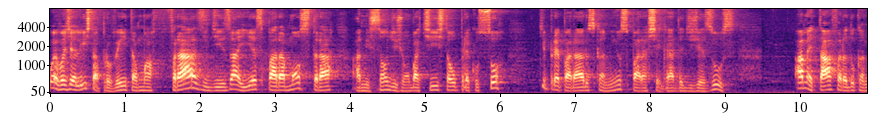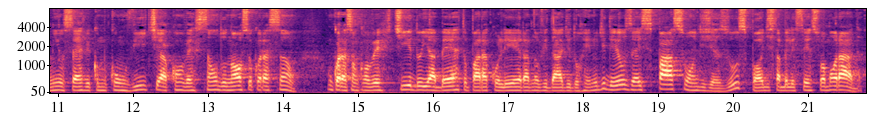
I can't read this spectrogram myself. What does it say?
O evangelista aproveita uma frase de Isaías para mostrar a missão de João Batista, o precursor, de preparar os caminhos para a chegada de Jesus. A metáfora do caminho serve como convite à conversão do nosso coração um coração convertido e aberto para acolher a novidade do reino de Deus é espaço onde Jesus pode estabelecer sua morada.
